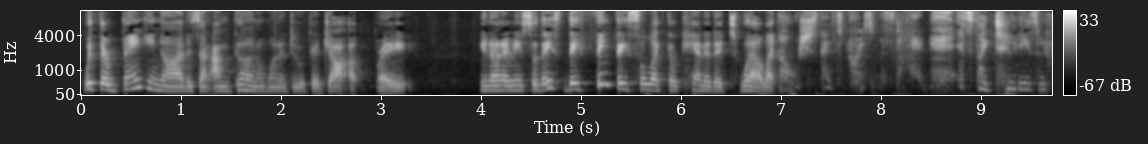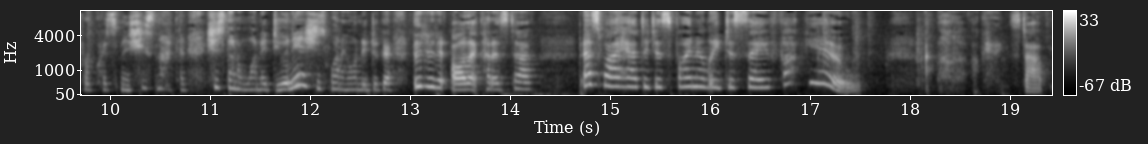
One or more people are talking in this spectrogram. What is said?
what they're banking on is that I'm gonna want to do a good job, right? You know what I mean? So they they think they select their candidates well. Like, oh, she's got it's Christmas time. It's like two days before Christmas. She's not gonna. She's gonna want to do it, and she's gonna want to do good. All that kind of stuff. That's why I had to just finally just say, "Fuck you." Okay, stop.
